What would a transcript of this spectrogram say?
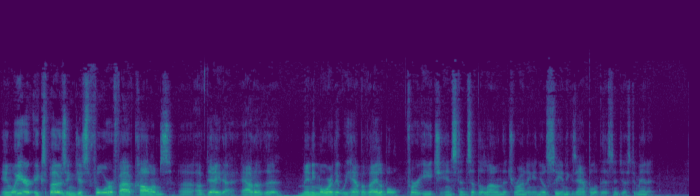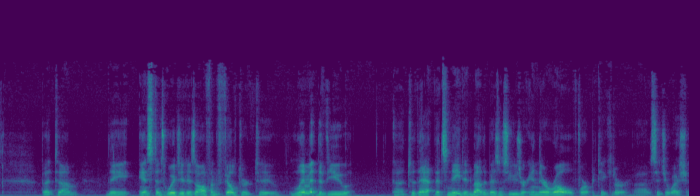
And we are exposing just four or five columns uh, of data out of the many more that we have available for each instance of the loan that's running. And you'll see an example of this in just a minute. But um, the instance widget is often filtered to limit the view uh, to that that's needed by the business user in their role for a particular uh, situation.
